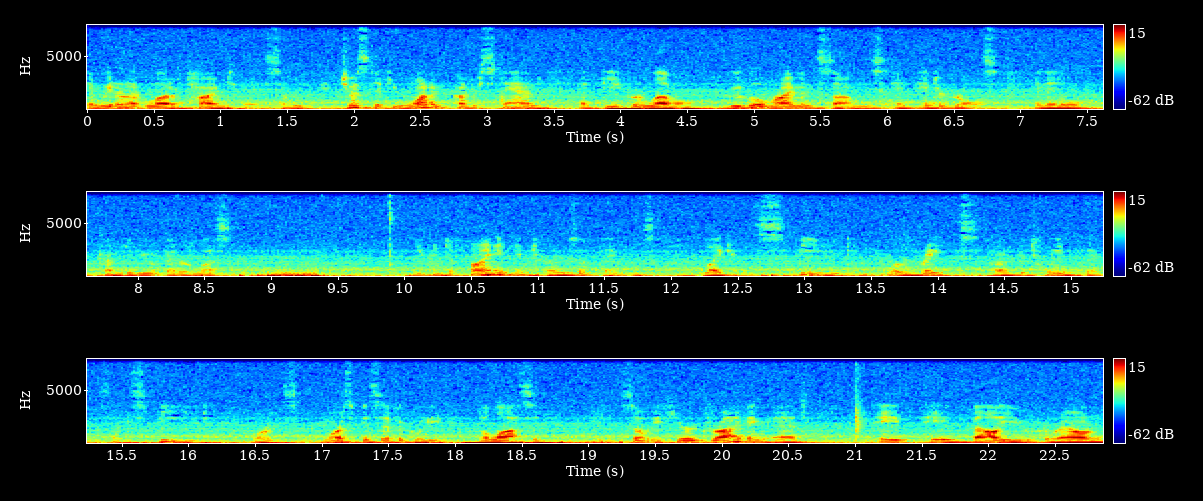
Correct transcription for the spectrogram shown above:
and we don't have a lot of time today. So just if you want to understand a deeper level, Google Riemann sums and integrals, and it'll kind of give you a better lesson. You can define it in terms of things like speed or rates uh, between things, like speed, or more specifically, velocity. So if you're driving at a, a value around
